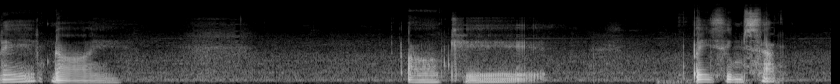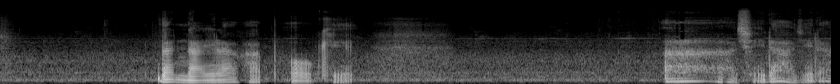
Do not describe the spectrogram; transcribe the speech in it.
เล็กหน่อย โอเค ไปซึมซับ ด้านไหนแล้วครับ โอเคอ่าใช้ได้ใช้ได้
